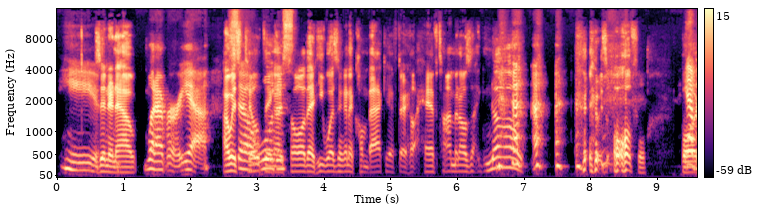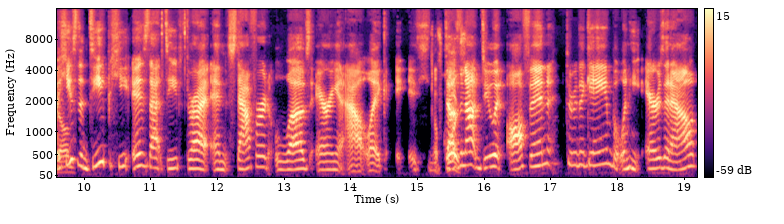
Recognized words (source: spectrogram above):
he was in and out. Whatever. Yeah. I was so tilting. We'll just... I saw that he wasn't going to come back after halftime. And I was like, no. it was awful. But, yeah, but um, he's the deep. He is that deep threat, and Stafford loves airing it out. Like he does not do it often through the game, but when he airs it out,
